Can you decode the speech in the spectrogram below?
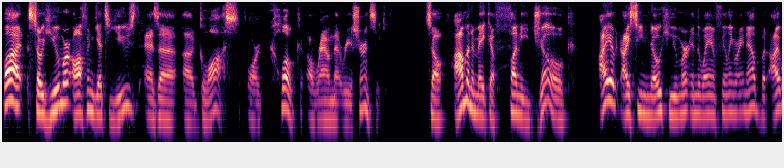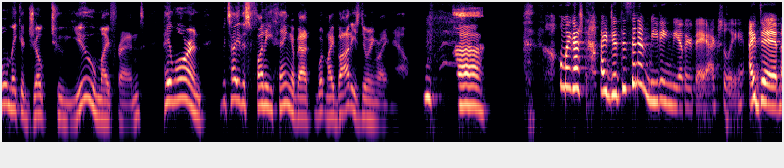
But so humor often gets used as a, a gloss or cloak around that reassurance seeking. So I'm going to make a funny joke. I I see no humor in the way I'm feeling right now, but I will make a joke to you, my friend. Hey, Lauren, let me tell you this funny thing about what my body's doing right now. uh, Oh my gosh, I did this in a meeting the other day. Actually, I did.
